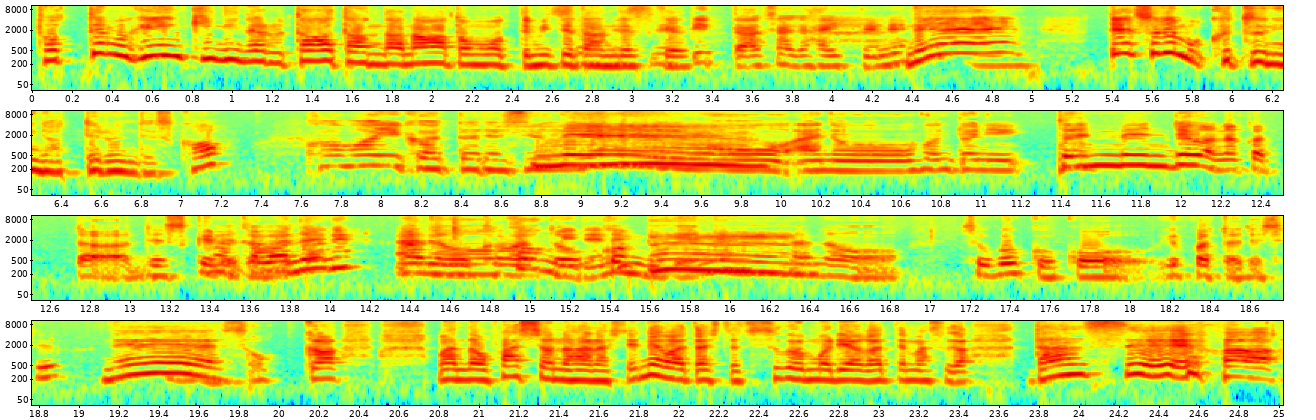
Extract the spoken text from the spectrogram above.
とっても元気になるタータンだなと思って見てたんですけど。ね、ピッと赤が入ってね。ねえ、うん、で、それも靴になってるんですか？可愛かったですよね。ねもう、あの、本当に。全面ではなかった。ですけれどもね,、ねあのコンビでねコンビでね、あのすごくこう良かったですよ。ねえ、うん、そっか。まあ、のファッションの話でね、私たちすごい盛り上がってますが、男性は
